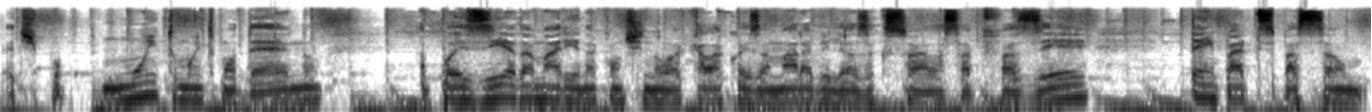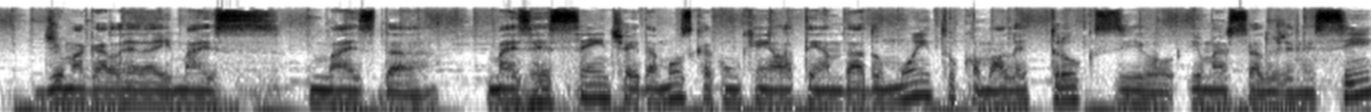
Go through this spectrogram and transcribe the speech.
é tipo muito, muito moderno. A poesia da Marina continua aquela coisa maravilhosa que só ela sabe fazer. Tem participação de uma galera aí mais, mais da mais recente aí da música com quem ela tem andado muito, como a Letrux e o, e o Marcelo Genesi.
